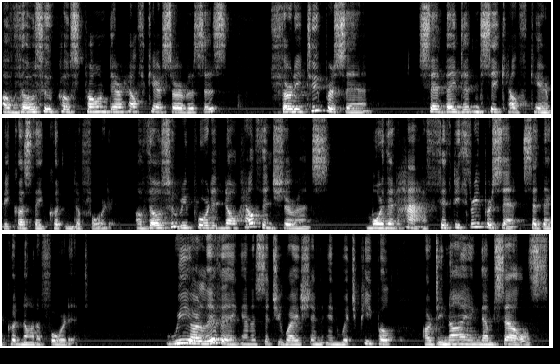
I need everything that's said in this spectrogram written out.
Of those who postponed their health care services, 32% said they didn't seek health care because they couldn't afford it. Of those who reported no health insurance, more than half, 53%, said they could not afford it. We are living in a situation in which people are denying themselves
